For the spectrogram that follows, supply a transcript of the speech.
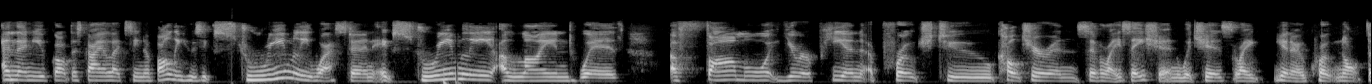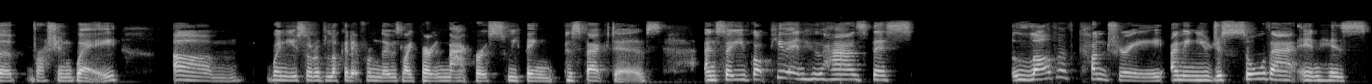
And then you've got this guy, Alexei Navalny, who's extremely Western, extremely aligned with a far more European approach to culture and civilization, which is like, you know, quote, not the Russian way. Um, when you sort of look at it from those like very macro sweeping perspectives. And so you've got Putin who has this love of country. I mean, you just saw that in his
